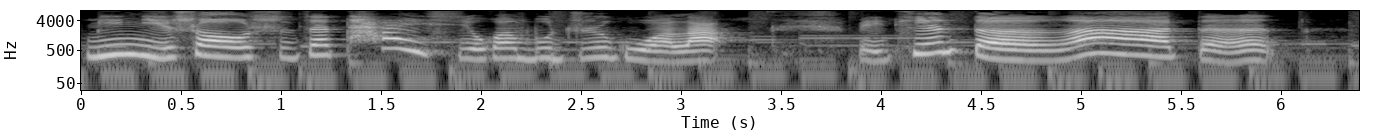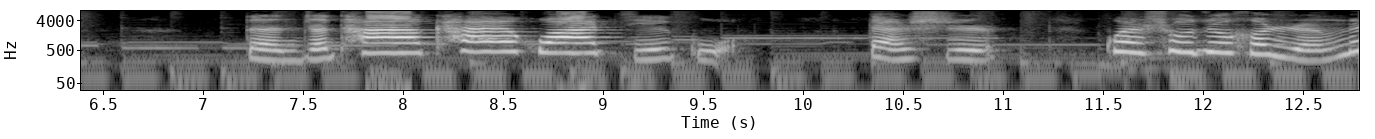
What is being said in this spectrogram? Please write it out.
迷你兽实在太喜欢不知果了，每天等啊等，等着它开花结果。但是怪兽就和人类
